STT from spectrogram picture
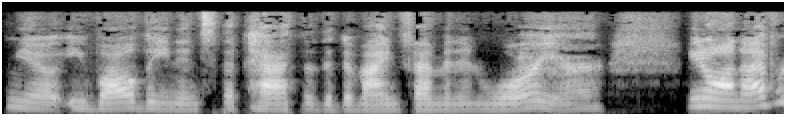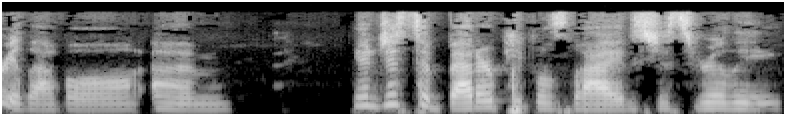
you know, evolving into the path of the divine feminine warrior, you know, on every level. Um, you know, just to better people's lives, just really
